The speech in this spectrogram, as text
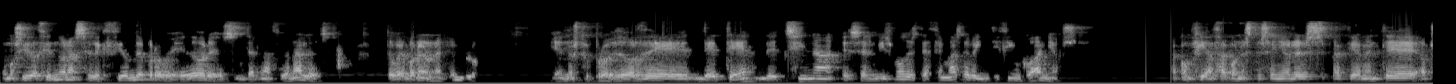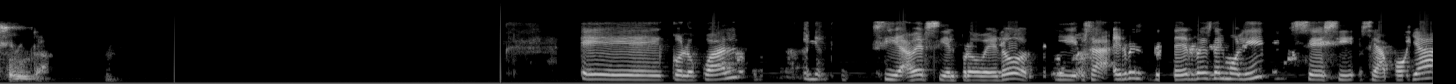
hemos ido haciendo una selección de proveedores internacionales. Te voy a poner un ejemplo. Nuestro proveedor de, té de China es el mismo desde hace más de 25 años. La confianza con este señor es prácticamente absoluta. Eh, con lo cual, si, a ver, si el proveedor, o sea, Herbes, Herbes del Molí se, se apoya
